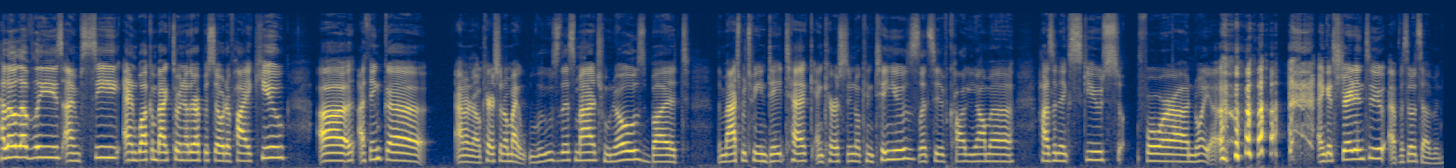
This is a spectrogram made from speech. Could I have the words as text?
Hello, lovelies. I'm C, and welcome back to another episode of Haikyuu. Uh, I think uh, I don't know. Karasuno might lose this match. Who knows? But the match between Date Tech and Karasuno continues. Let's see if Kageyama has an excuse for uh, Noya, and get straight into episode seven.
